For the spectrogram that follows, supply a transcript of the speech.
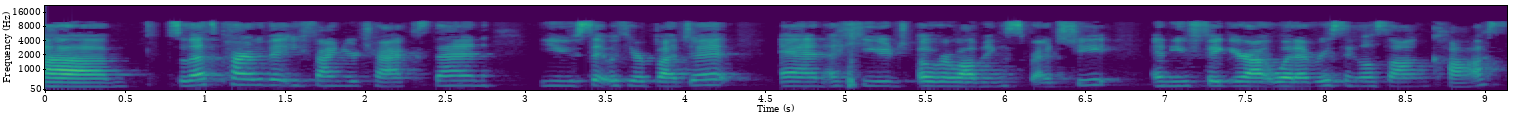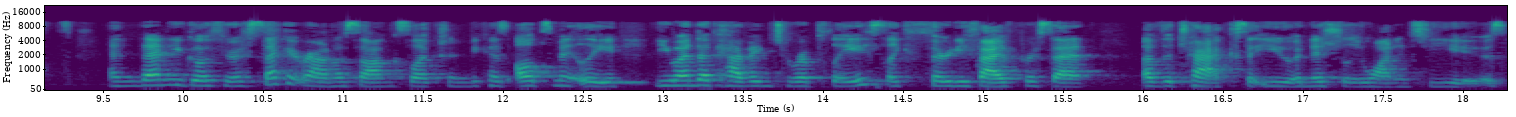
Um, so that's part of it. You find your tracks, then you sit with your budget and a huge, overwhelming spreadsheet, and you figure out what every single song costs. And then you go through a second round of song selection because ultimately you end up having to replace like 35% of the tracks that you initially wanted to use.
